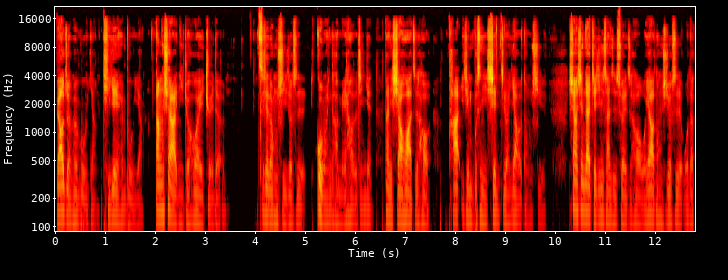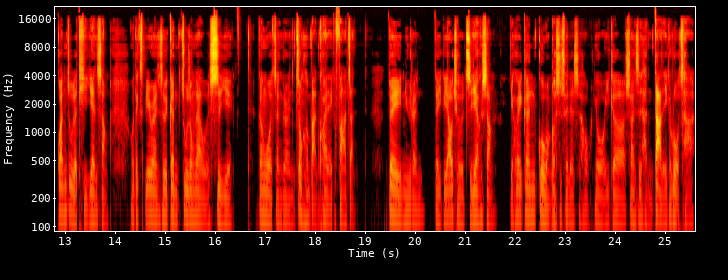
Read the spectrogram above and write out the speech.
标准会不一样，体验也会不一样。当下你就会觉得这些东西就是过往一个很美好的经验，但你消化之后，它已经不是你现阶段要的东西了。像现在接近三十岁之后，我要的东西就是我的关注的体验上，我的 experience 会更注重在我的事业，跟我整个人综合板块的一个发展，对女人的一个要求的质量上，也会跟过往二十岁的时候有一个算是很大的一个落差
